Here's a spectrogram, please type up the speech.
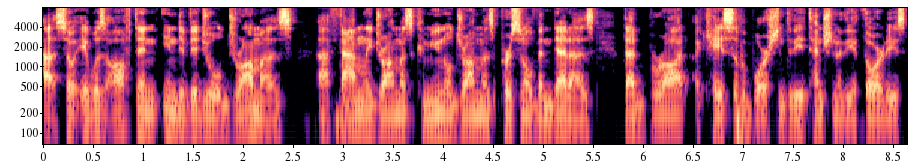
Uh, so it was often individual dramas uh, family dramas, communal dramas, personal vendettas that brought a case of abortion to the attention of the authorities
